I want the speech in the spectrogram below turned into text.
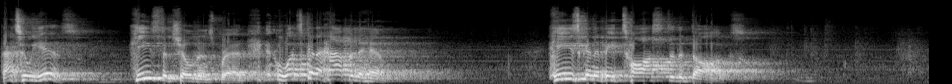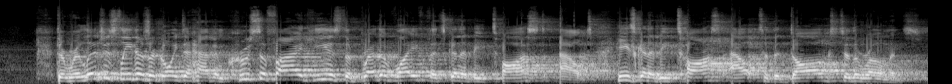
That's who he is. He's the children's bread. And what's going to happen to him? He's going to be tossed to the dogs. The religious leaders are going to have him crucified. He is the bread of life that's going to be tossed out. He's going to be tossed out to the dogs, to the Romans.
